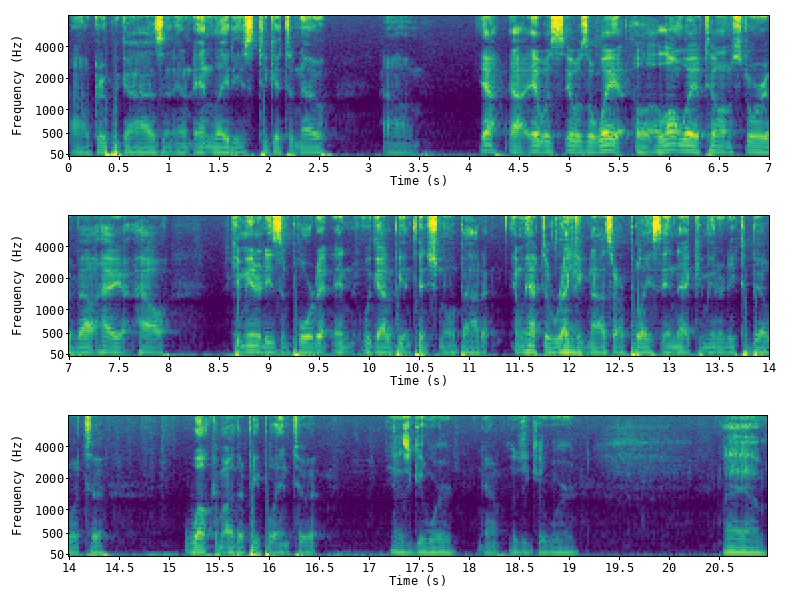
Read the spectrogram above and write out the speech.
uh, group of guys and, and, and ladies to get to know. Um, yeah, uh, it was it was a way a, a long way of telling a story about hey how community is important and we got to be intentional about it and we have to recognize our place in that community to be able to welcome other people into it. Yeah, it was a good word. Yeah. It was a good word. I um,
